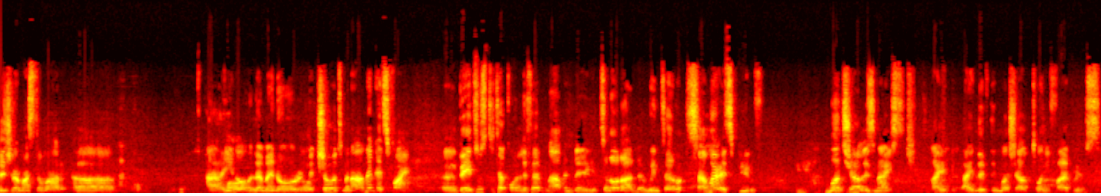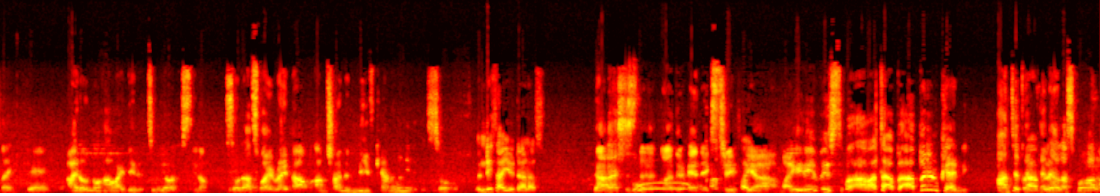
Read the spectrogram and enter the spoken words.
ልጅ ለማስተማር ዩ ኖ ለመኖር ምቾት ምናምን ኢትስ ፋይን። ቤት ውስጥ ተቆልፈ ምናምን ትኖራለህ። ዊንተሩን ሰመር ኢትስ ቢዩቲፉል። ሞንትሪያል ኢዝ ናይስ። I, I lived in Montreal 25 years. Like, I don't know how I did it, to be honest, you know? So that's why right now I'm trying to leave Canada. So እንዴት አየው ዳላስ? Dallas is the other end extreme. Yeah, my ይሄ በስመ አብ፣ አንተ አበ- አበድን እኮ ያኔ አንተ ቆይ አበደ። ከዳላስ በኋላ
